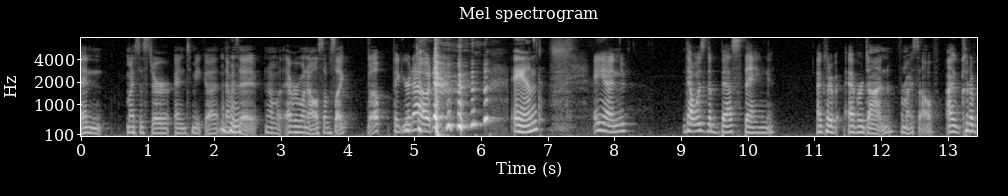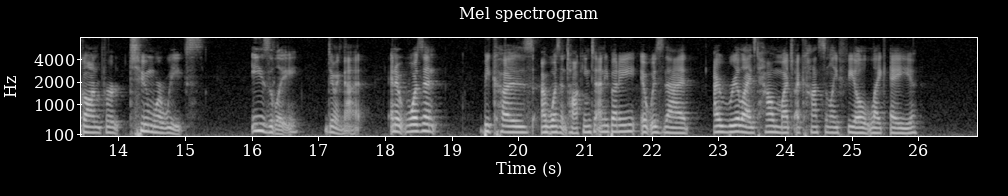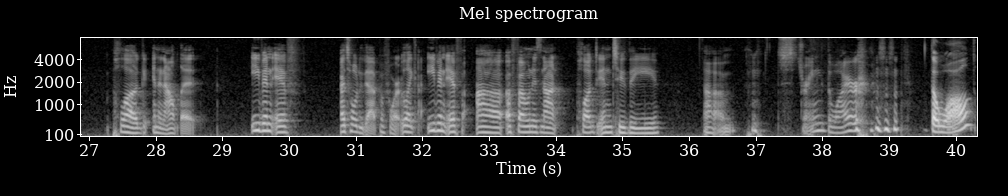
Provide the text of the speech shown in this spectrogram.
and my sister and Tamika. And that was mm-hmm. it. And I'm, everyone else, I was like, well, figure it out. And And that was the best thing I could have ever done for myself. I could have gone for two more weeks easily doing that. And it wasn't because I wasn't talking to anybody, it was that I realized how much I constantly feel like a plug in an outlet. Even if I told you that before, like, even if uh, a phone is not plugged into the um, string, the wire. the wall.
